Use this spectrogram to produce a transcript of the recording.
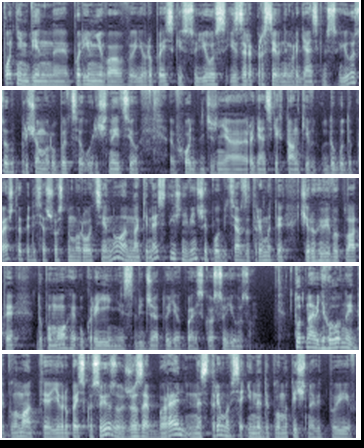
Потім він е, порівнював Європейський Союз із репресивним радянським Союзом, причому робив це у річницю входження радянських танків до Будапешта в 56-му році. Ну а на кінець тижня він ще пообіцяв затримати чергові виплати допомоги Україні з бюджету Європейського Союзу. Тут навіть головний дипломат Європейського союзу Жозеп Борель не стримався і не дипломатично відповів.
